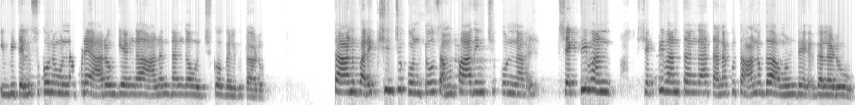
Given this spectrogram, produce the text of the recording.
ఇవి తెలుసుకొని ఉన్నప్పుడే ఆరోగ్యంగా ఆనందంగా ఉంచుకోగలుగుతాడు. తాను పరీక్షించుకుంటూ సంపాదించుకున్న శక్తివన్ శక్తివంతంగా తనకు తానుగా ఉండగలడు.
